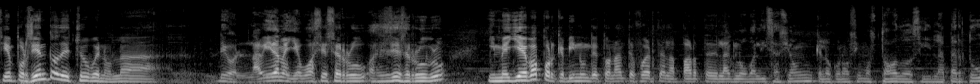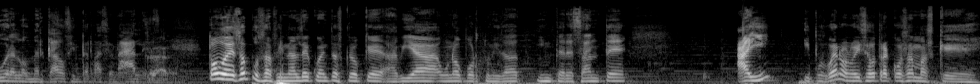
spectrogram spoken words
100%, de hecho, bueno, la, digo, la vida me llevó hacia ese, rubro, hacia ese rubro y me lleva porque vino un detonante fuerte en la parte de la globalización que lo conocimos todos y la apertura en los mercados internacionales. Todo eso, pues a final de cuentas creo que había una oportunidad interesante ahí y pues bueno, no hice otra cosa más que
